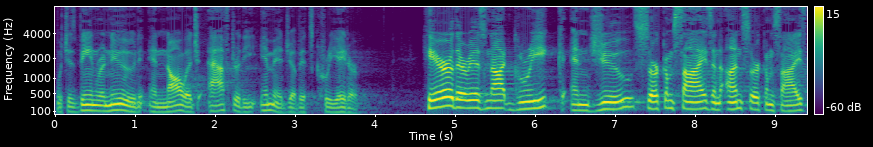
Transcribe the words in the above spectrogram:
which is being renewed in knowledge after the image of its Creator. Here there is not Greek and Jew, circumcised and uncircumcised,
